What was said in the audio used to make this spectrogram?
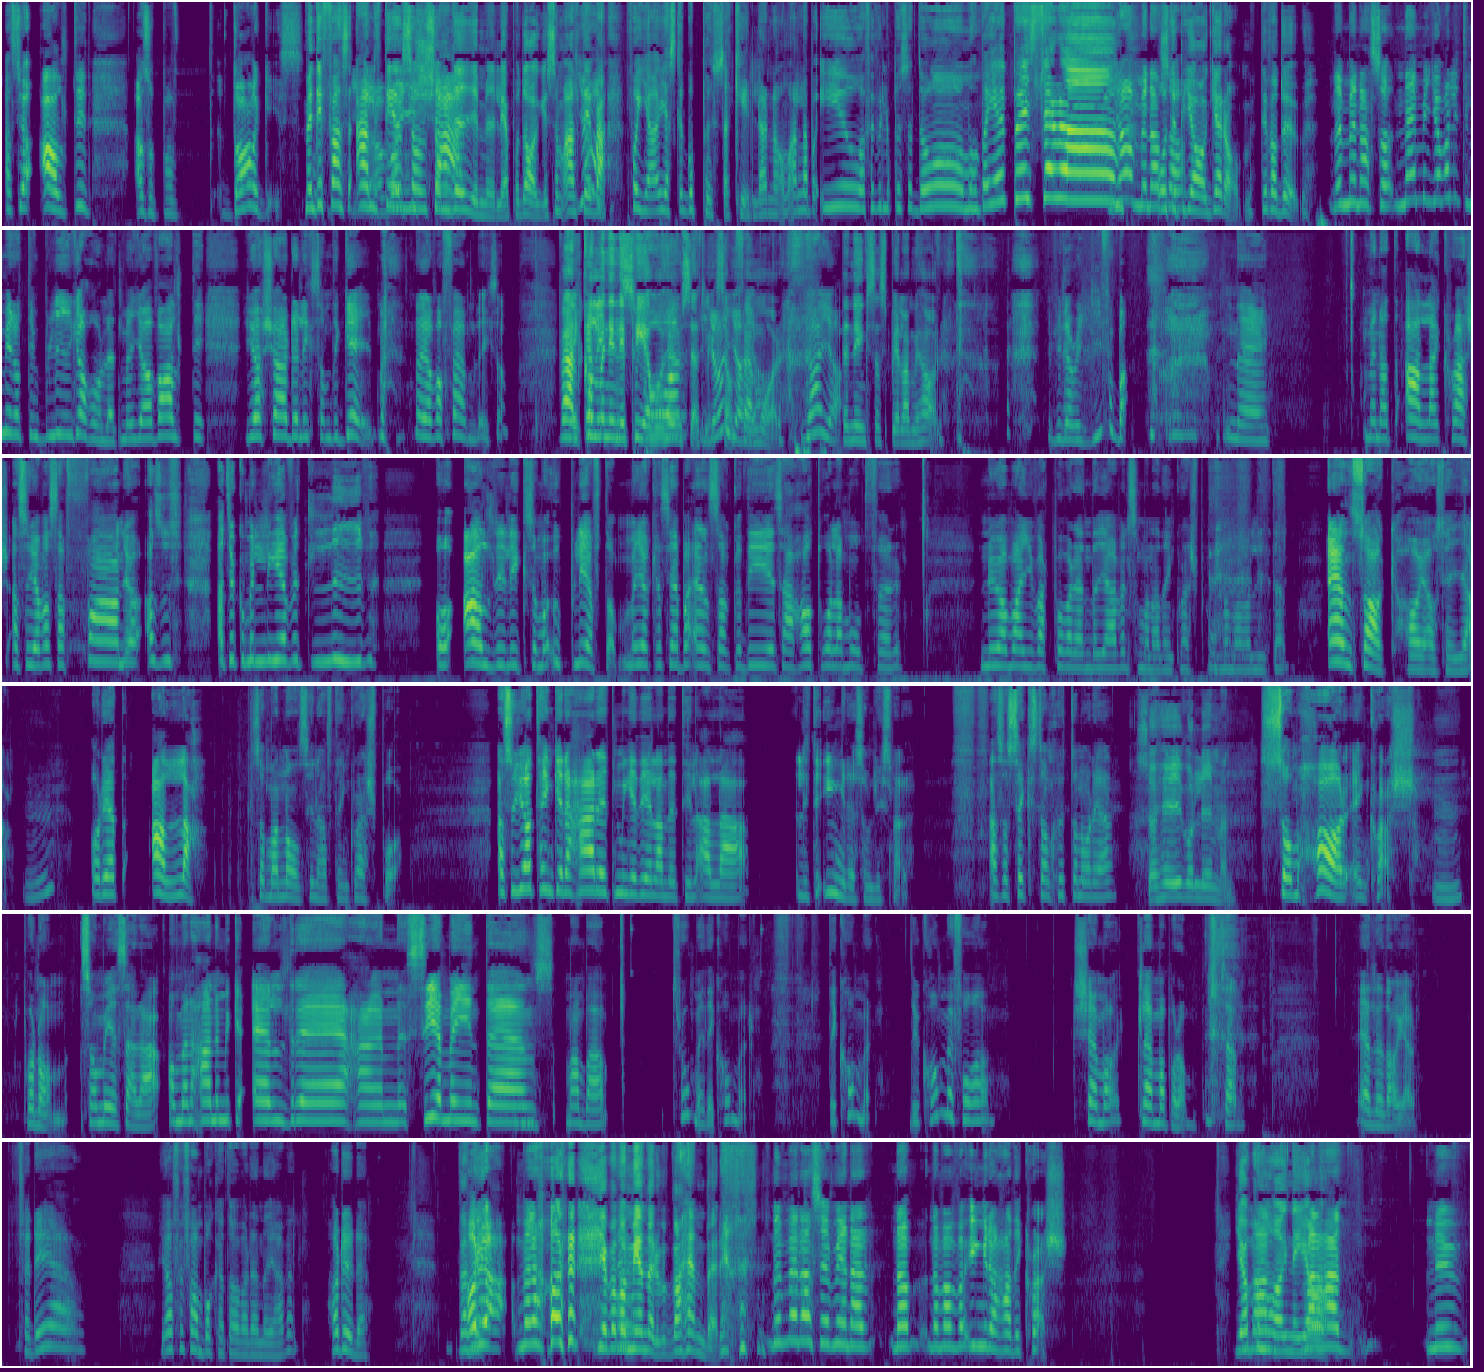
Alltså jag har alltid, alltså på dagis. Men det fanns alltid en sån som dig Emilia på dagis som alltid Ja. bara Får jag, jag ska gå och pussa killarna och alla bara ew varför vill du pussa dem? Och hon bara jag vill pussa dem! Ja men alltså, Och typ jaga dem. Det var du. nej men alltså, nej men jag var lite mer åt det blyga hållet men jag var alltid, jag körde liksom the game när jag var fem liksom. Välkommen in i. PH-huset liksom, ja, fem ja. år. Ja ja, Den yngsta spelaren vi har. vill jag för bara. Nej. Men att alla crush, alltså jag var så här, fan, jag, alltså, att jag kommer leva ett liv och aldrig liksom ha upplevt dem. Men jag kan säga bara en sak och det är så här, ha tålamod för nu har man ju varit på varenda jävel som man hade en crush på när man var liten. En sak har jag att säga. Och det är att alla som man någonsin haft en crush på. Alltså jag tänker det här är ett meddelande till alla lite yngre som lyssnar. Alltså 16-17-åringar. Så höj volymen. Som har en crush Mm. på någon. Som är så här, oh, men han är mycket äldre, han ser mig inte ens. Man bara, tro mig det kommer. Det kommer. Du kommer få klämma, klämma på dem sen. Äldre dagar. För det, jag har för fan bockat av varenda jävel. Har du det? Vad Har men- du, men har du, Jag bara, vad menar du? Vad händer? nej men alltså jag menar när, när man var yngre och hade crush. Jag kommer ihåg när jag... Man hade, nu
